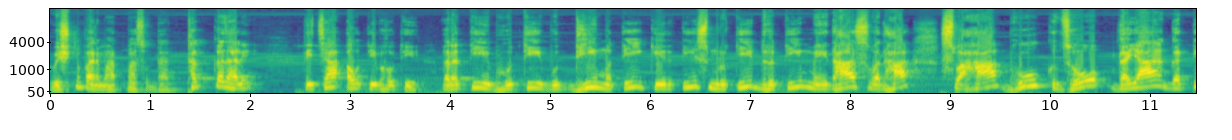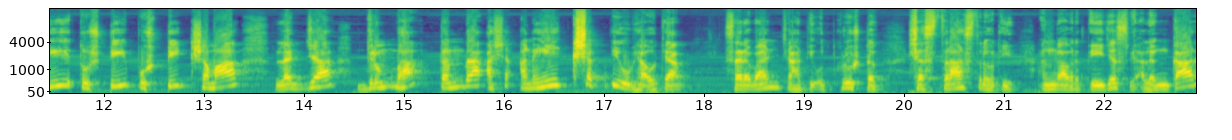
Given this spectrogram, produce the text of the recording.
विष्णू परमात्मा सुद्धा थक्क झाले. तिच्या अवतीभोवती. रती भूती बुद्धिमती कीर्ती स्मृती धृती मेधा स्वधा स्वाहा भूक झोप दया गती तुष्टी पुष्टी क्षमा लज्जा दृंभा तंद्रा अशा अनेक शक्ती उभ्या होत्या. सर्वांच्या हाती उत्कृष्ट शस्त्रास्त्र होती. अंगावर तेजस्वी अलंकार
